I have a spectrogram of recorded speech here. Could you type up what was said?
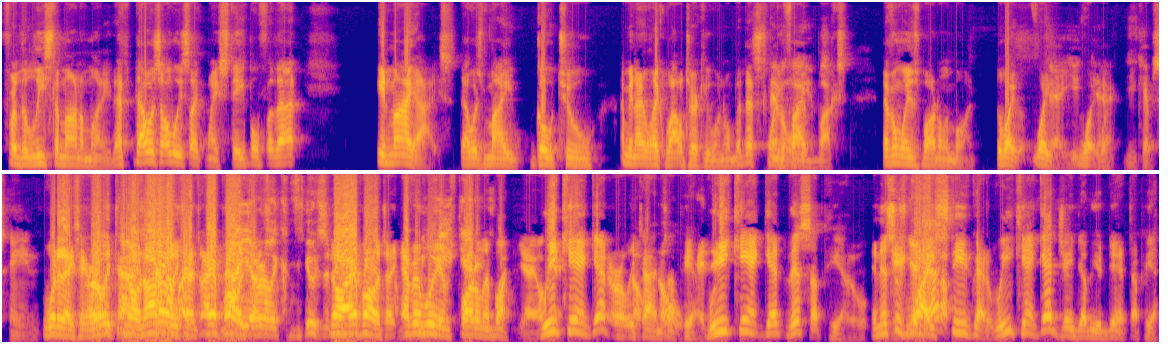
for the least amount of money. That that was always like my staple for that. In my eyes, that was my go to. I mean, I like Wild Turkey one, but that's twenty Evan bucks. Evan Williams bottle and bond. White, white, yeah, you, white, yeah, you kept saying What did I say? Early? Times. No, not early like, times. I apologize. You're really confusing No. I apologize. I mean, Evan Williams bottle bond. Yeah, We can't get early No, times no, up here. We can't get this up here. No, And this is why Steve got it. We can't get JW Dant up here.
